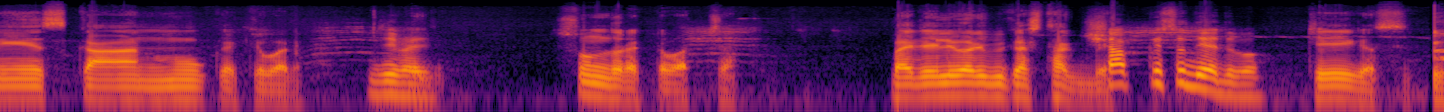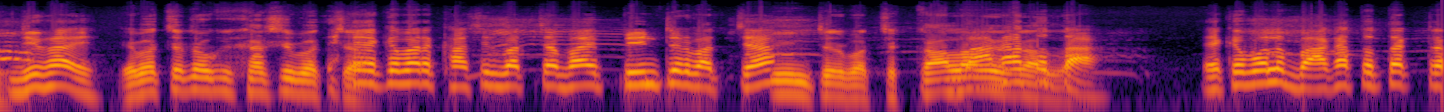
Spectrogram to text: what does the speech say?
নেস কান মুখ একেবারে। জি ভাই। সুন্দর একটা বাচ্চা। ভাই ডেলিভারি বিকাশ থাকবে? সবকিছু দিয়ে দেবো। ঠিক আছে। জি ভাই। এ বাচ্চাটাও কি খাসির বাচ্চা? একেবারে খাসির বাচ্চা ভাই প্রিন্টের বাচ্চা। তিনটের বাচ্চা তোতা। একে বলে বাঘা তোতা একটা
